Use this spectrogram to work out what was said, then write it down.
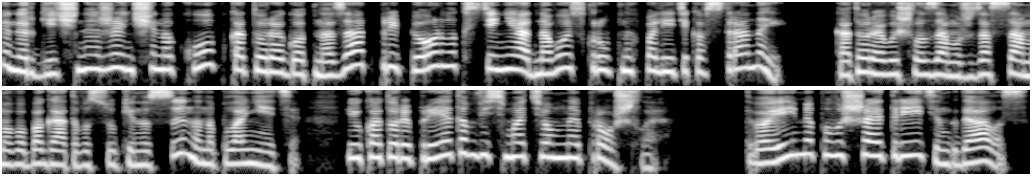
Энергичная женщина-коп, которая год назад приперла к стене одного из крупных политиков страны, которая вышла замуж за самого богатого сукина сына на планете и у которой при этом весьма темное прошлое. Твое имя повышает рейтинг, Даллас,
